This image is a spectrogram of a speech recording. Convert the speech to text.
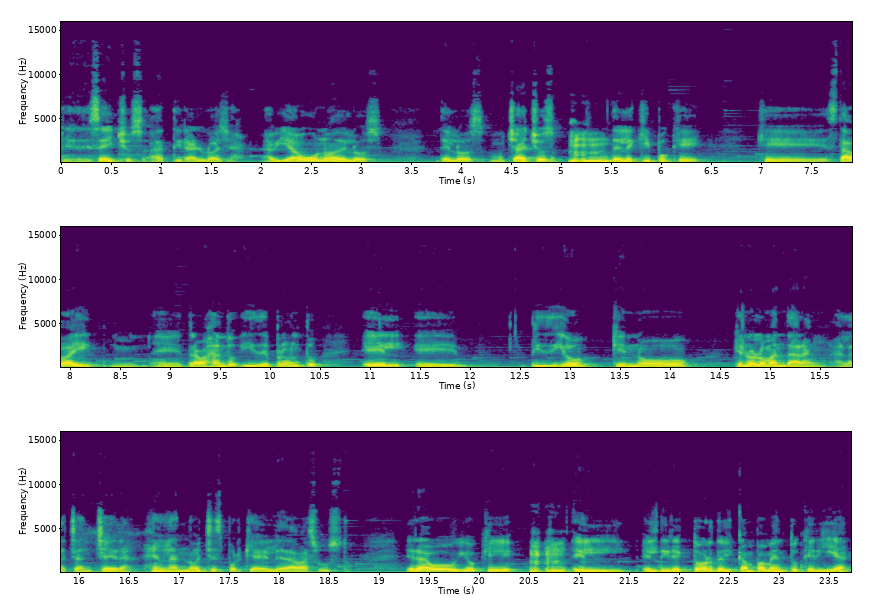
desechos a tirarlo allá. Había uno de los, de los muchachos del equipo que, que estaba ahí mm, eh, trabajando y de pronto él eh, pidió que no, que no lo mandaran a la chanchera en las noches porque a él le daba susto. era obvio que el, director del campamento quería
